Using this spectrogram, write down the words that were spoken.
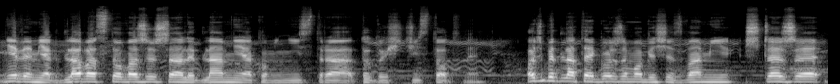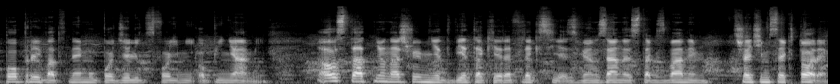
Nie wiem jak dla was towarzysze, ale dla mnie jako ministra to dość istotne. Choćby dlatego, że mogę się z wami szczerze po prywatnemu podzielić swoimi opiniami. A ostatnio naszły mnie dwie takie refleksje związane z tak zwanym trzecim sektorem,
